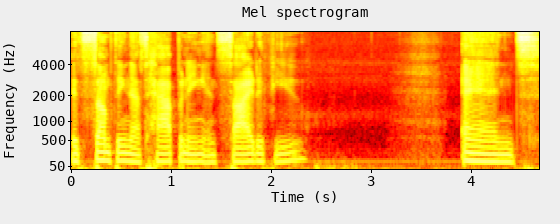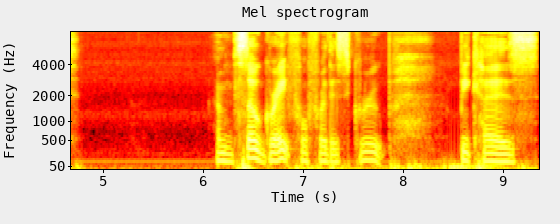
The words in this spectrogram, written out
it's something that's happening inside of you. And I'm so grateful for this group because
